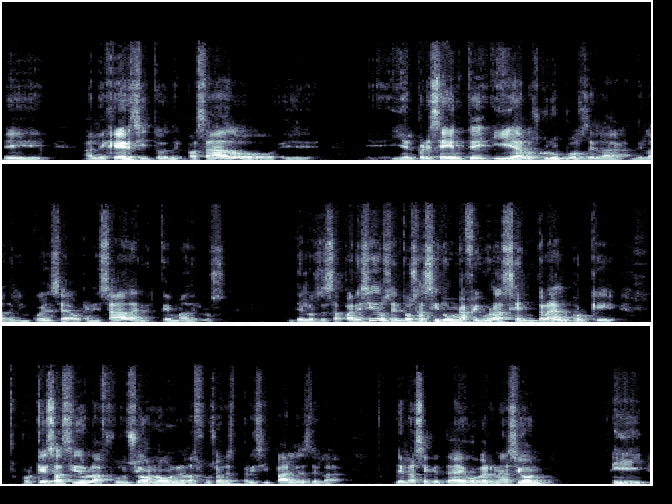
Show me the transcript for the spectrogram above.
eh, al ejército en el pasado eh, y el presente y a los grupos de la, de la delincuencia organizada en el tema de los de los desaparecidos. Entonces ha sido una figura central porque, porque esa ha sido la función o una de las funciones principales de la, de la Secretaría de Gobernación. Y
